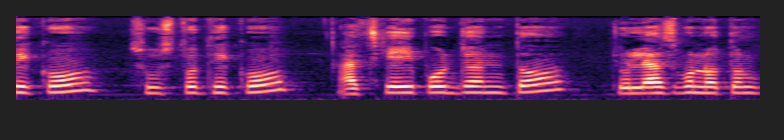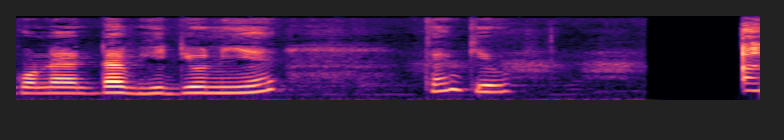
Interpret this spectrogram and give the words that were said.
থেকো সুস্থ থেকো। আজকে এই পর্যন্ত চলে আসব নতুন কোনো একটা ভিডিও নিয়ে। Thank you I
